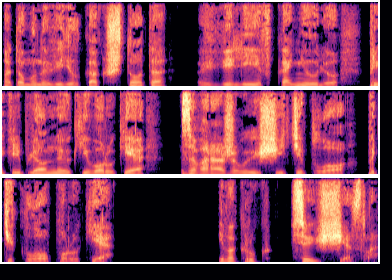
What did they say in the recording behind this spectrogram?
Потом он увидел, как что-то ввели в конюлю, прикрепленную к его руке, завораживающее тепло потекло по руке. И вокруг все исчезло.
